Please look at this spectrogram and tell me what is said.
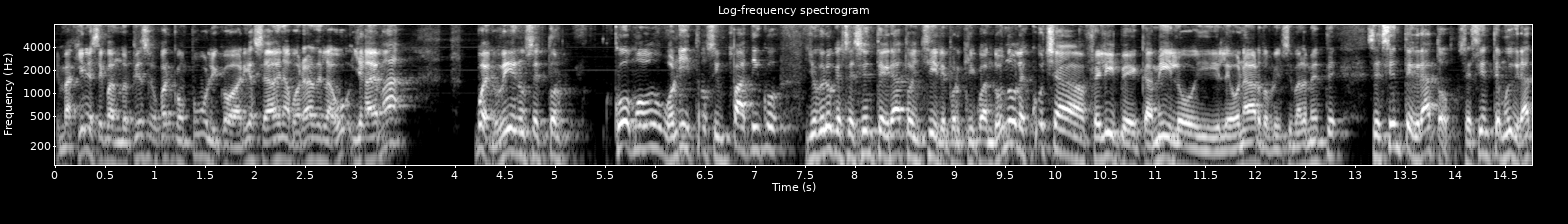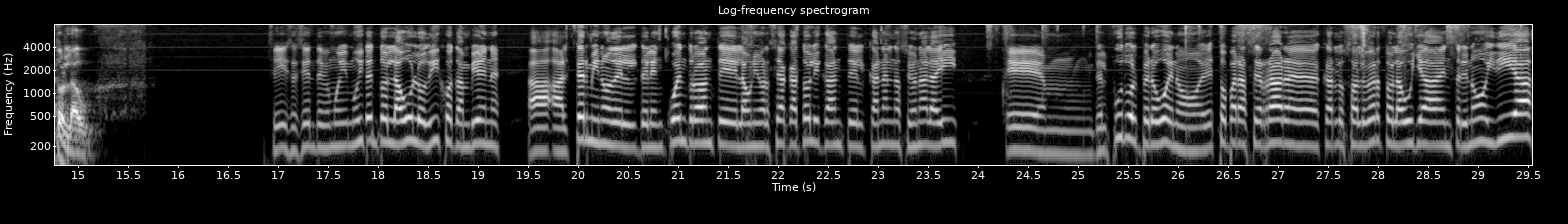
Imagínese cuando empiece a jugar con público, Arias se va a enamorar de la U. Y además, bueno, vive en un sector cómodo, bonito, simpático. Yo creo que se siente grato en Chile, porque cuando uno le escucha a Felipe, Camilo y Leonardo principalmente, se siente grato, se siente muy grato en la U. Sí, se siente muy, muy contento en la U, lo dijo también al término del, del encuentro ante la Universidad Católica, ante el canal nacional ahí eh, del fútbol. Pero bueno, esto para cerrar, eh, Carlos Alberto, la U ya entrenó hoy día,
